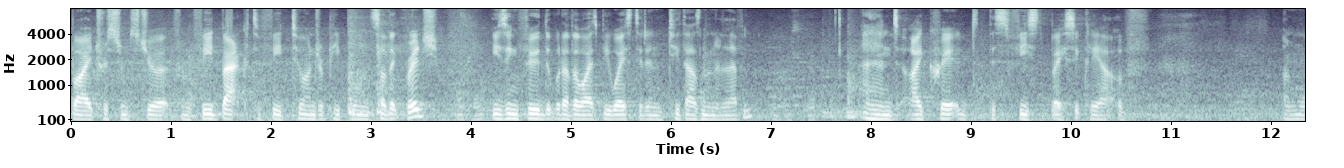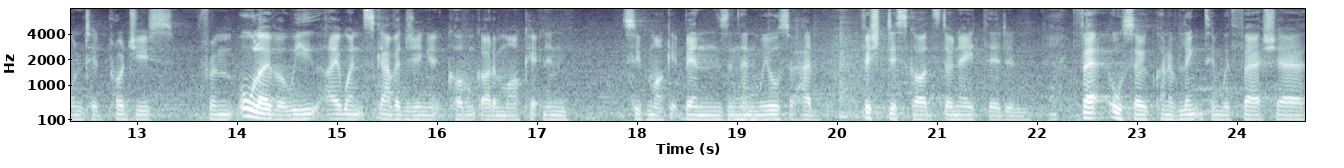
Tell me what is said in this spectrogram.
by Tristram Stuart from Feedback to feed 200 people in Southwark Bridge okay. using food that would otherwise be wasted in 2011. And I created this feast basically out of unwanted produce from all over. We I went scavenging at Covent Garden Market and in supermarket bins, and then we also had fish discards donated, and Fair, also kind of linked in with FareShare,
